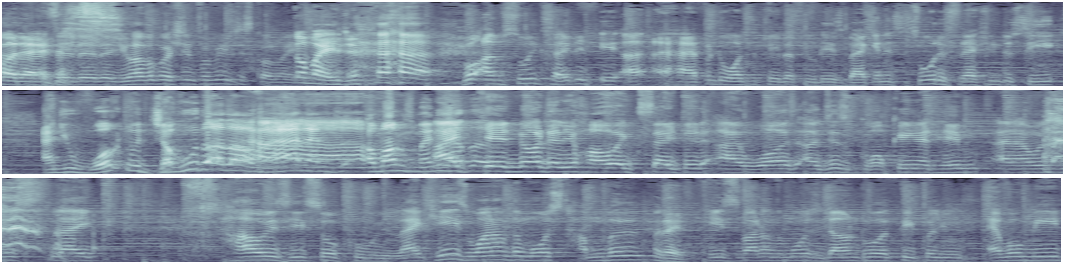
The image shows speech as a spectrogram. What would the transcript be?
Oh, nice. the- the- the- you have a question for me? Just call my Call agent. my agent. Bro, I'm so excited. I, I I happened to watch the trailer a few days back, and it's so refreshing to see. And you worked with Jaggu Dada, ah. man, and amongst many I other. cannot tell you how excited I was. I was just gawking at him, and I was just like, "How is he so cool? Like he's one of the most humble. Right. He's one of the most down-to-earth people you ever meet.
